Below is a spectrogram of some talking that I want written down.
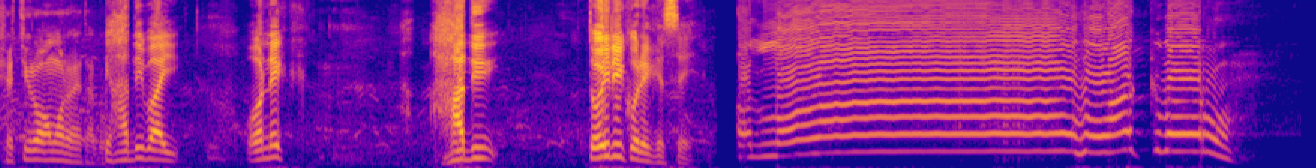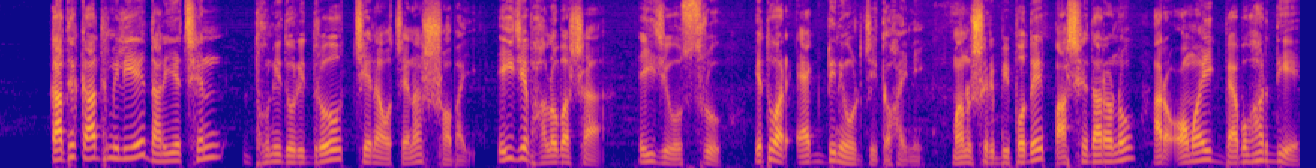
সে চির অমর হয়ে থাকুক। হাদি ভাই অনেক হাদি তৈরি করে গেছে। কাঁধে কাঁধ মিলিয়ে দাঁড়িয়েছেন ধনী দরিদ্র চেনা অচেনা সবাই। এই যে ভালোবাসা এই যে অশ্রু এ তো আর একদিনে অর্জিত হয়নি। মানুষের বিপদে পাশে দাঁড়ানো আর অমায়িক ব্যবহার দিয়ে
